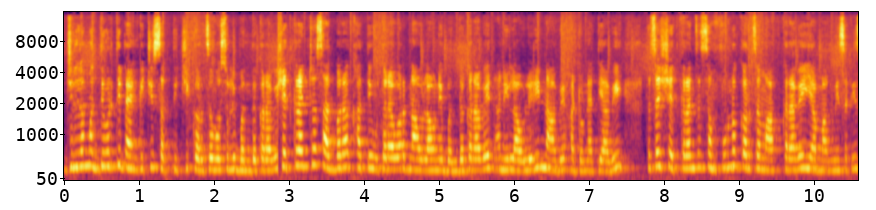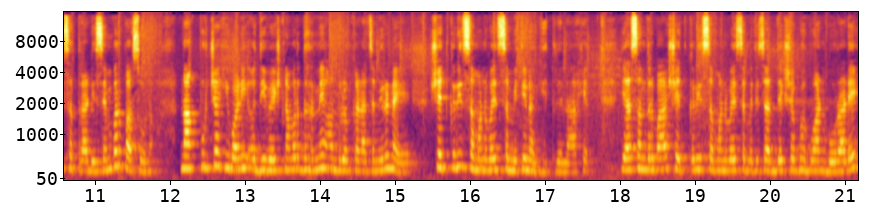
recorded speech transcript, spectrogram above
जिल्हा मध्यवर्ती बँकेची सक्तीची कर्ज वसुली बंद करावी. शेतकऱ्यांच्या सातबारा खाते उतारावर नाव लावणे बंद करावेत आणि लावलेली नावे हटवण्यात यावी. तसेच शेतकऱ्यांचे संपूर्ण कर्ज माफ करावे या मागणीसाठी सतरा डिसेंबरपासून नागपूरच्या हिवाळी अधिवेशनावर धरणे आंदोलन करण्याचा निर्णय शेतकरी समन्वय समितीनं घेतलेला आहे. या संदर्भात शेतकरी समन्वय समितीचे अध्यक्ष भगवान बोराडे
